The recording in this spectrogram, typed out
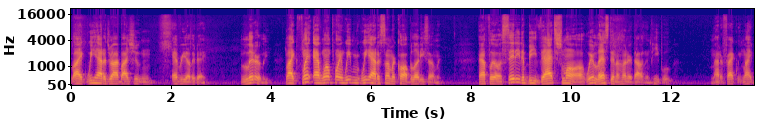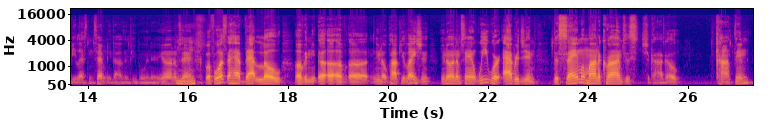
like we had a drive-by shooting every other day, literally. Like Flint, at one point, we we had a summer called Bloody Summer. Now, for a city to be that small, we're less than hundred thousand people. Matter of fact, we might be less than seventy thousand people in there. You know what I'm saying? But for us to have that low of an uh, uh, of uh, you know population, you know what I'm saying? We were averaging the same amount of crimes as Chicago, Compton,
